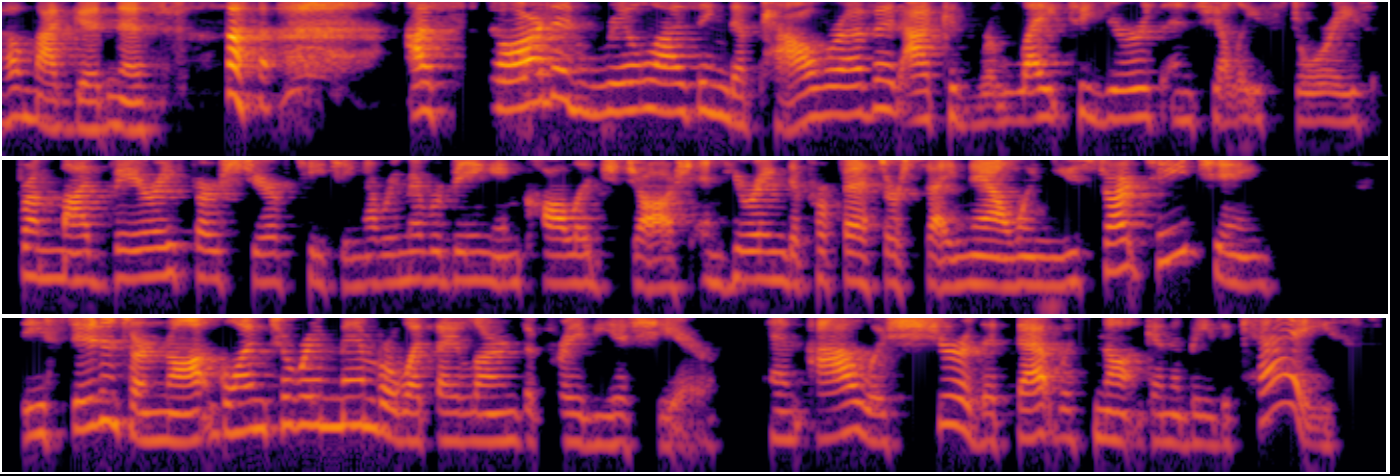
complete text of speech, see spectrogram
Oh my goodness. I started realizing the power of it. I could relate to yours and Shelly's stories from my very first year of teaching. I remember being in college, Josh, and hearing the professor say, Now, when you start teaching, these students are not going to remember what they learned the previous year. And I was sure that that was not going to be the case.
